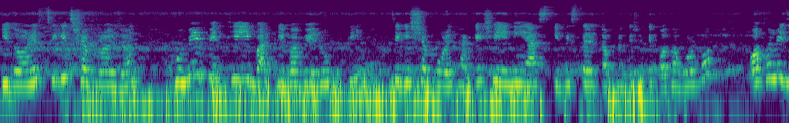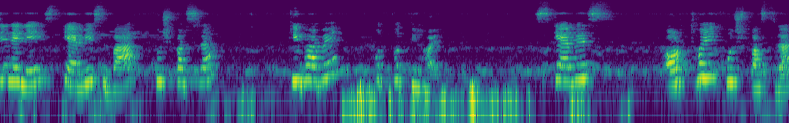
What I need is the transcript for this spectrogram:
কী ধরনের চিকিৎসা প্রয়োজন? হোমিওপ্যাথি বা কীভাবে রোগটি চিকিৎসা করে থাকে, সেই নিয়ে আজকে বিস্তারিত আপনাদের সাথে কথা বলব। প্রথমে জেনে নেই স্ক্যাবিস বা ফুসপাসরা কীভাবে উৎপত্তি হয়। স্ক্যাবিস অর্থই খুসপাসরা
